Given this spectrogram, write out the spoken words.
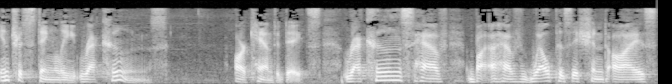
interestingly, raccoons are candidates. Raccoons have have well positioned eyes.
